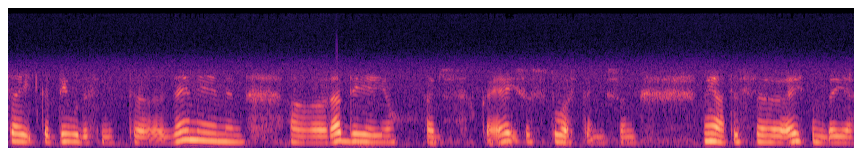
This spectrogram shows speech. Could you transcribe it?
teicu, ka 20 uh, zīmējumiem uh, radīju tādus kā eisus stosteņus. Un, nu jā, tas uh, eistam bija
